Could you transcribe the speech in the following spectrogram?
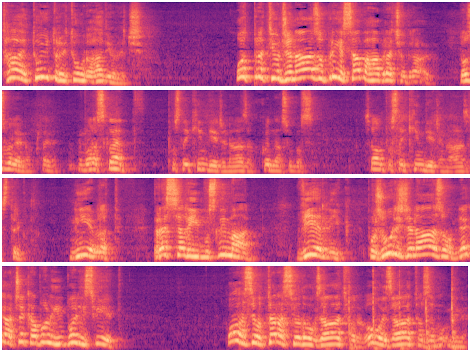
Taj, to jutro je to uradio već. Otpratio dženazu prije sabaha, braćo drago. Dozvoljeno, klede. Ne mora sklanjati posle kindije dženaza, kod nas u Bosni. Samo posle kindije dženaza, striktno. Nije, brate. Preseli musliman, vjernik, požuri dženazom, njega čeka bolji, bolji svijet. On se otarasi od ovog zatvora. Ovo je zatvor za mu'mine.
